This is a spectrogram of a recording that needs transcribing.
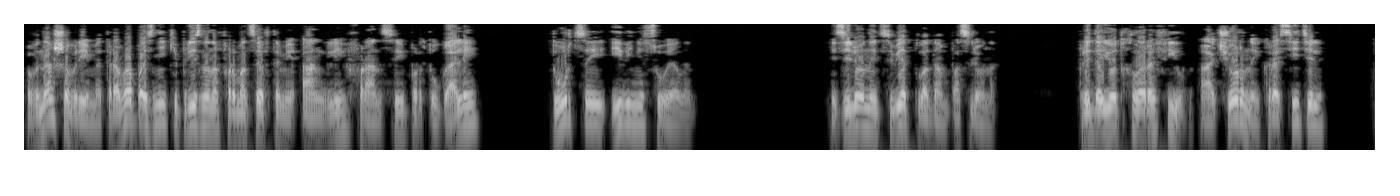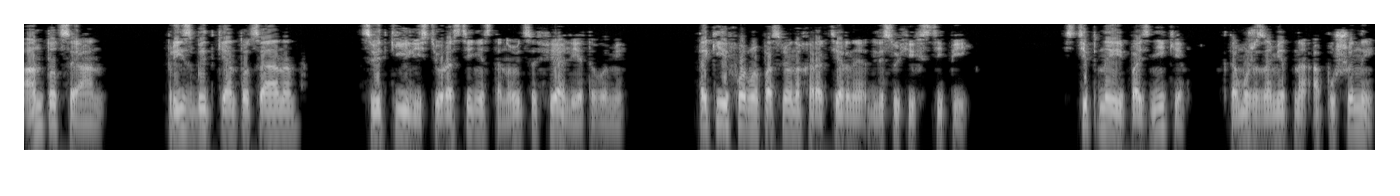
В наше время трава поздники признана фармацевтами Англии, Франции, Португалии, Турции и Венесуэлы. Зеленый цвет плодам послена придает хлорофилл, а черный – краситель антоциан. При избытке антоциана цветки и листья у растения становятся фиолетовыми. Такие формы послена характерны для сухих степей. Степные поздники, к тому же заметно опушены,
